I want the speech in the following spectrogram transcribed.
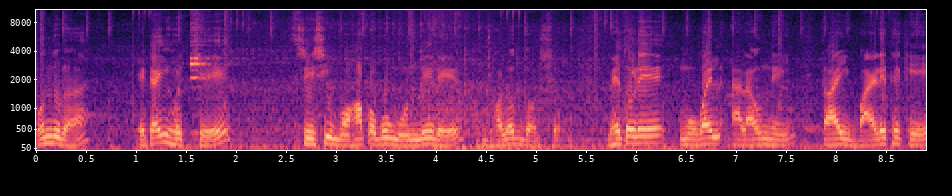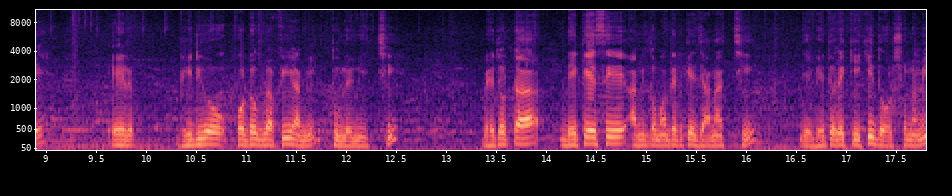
বন্ধুরা, এটাই হচ্ছে শ্রী শ্রী মহাপ্রভু মন্দিরের ঝলক দর্শন। ভেতরে মোবাইল অ্যালাউ নেই, তাই বাইরে থেকে এর ভিডিও, ফটোগ্রাফি আমি তুলে নিচ্ছি। ভেতরটা দেখে এসে আমি তোমাদেরকে জানাচ্ছি যে ভেতরে কি কি দর্শন আমি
